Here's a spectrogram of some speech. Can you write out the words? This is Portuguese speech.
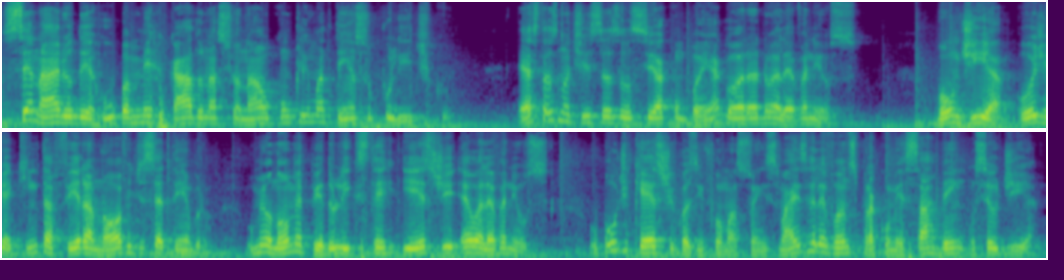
Cenário derruba mercado nacional com clima tenso político. Estas notícias você acompanha agora no Eleva News. Bom dia, hoje é quinta-feira, 9 de setembro. O meu nome é Pedro Lixter e este é o Eleva News, o podcast com as informações mais relevantes para começar bem o seu dia.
